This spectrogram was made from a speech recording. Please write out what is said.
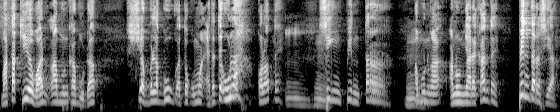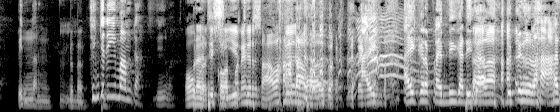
Mata kieu wan lamun ka budak sia belegug atau kumaha eta teh ulah kolot teh. Hmm. Sing pinter. Amun nga- anu nyarekan teh pinter sia, pinter. Bener. Sing jadi imam teh. jadi imam. Oh Berarti berarti, kalau si mana salah. Aing aing keur planting ka dinya Salah. di piheulaan.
